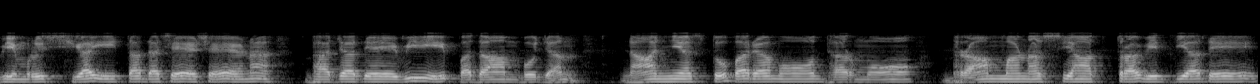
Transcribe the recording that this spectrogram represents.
विमृश्यैतदशेषेण भज देवी पदाम्बुजं नान्यस्तु परमो धर्मो ब्राह्मणस्यात्र विद्यते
